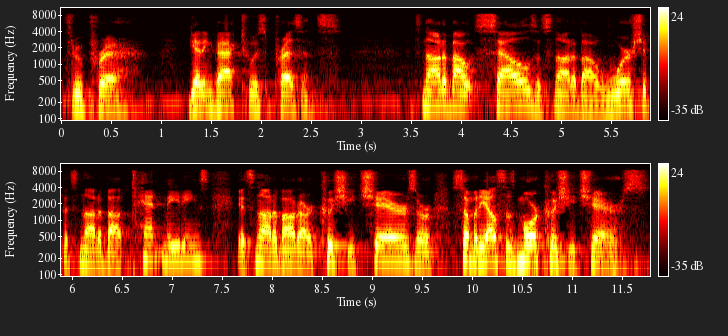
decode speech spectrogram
through prayer, getting back to His presence it's not about cells. It's not about worship. It's not about tent meetings. It's not about our cushy chairs or somebody else's more cushy chairs.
